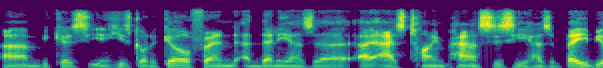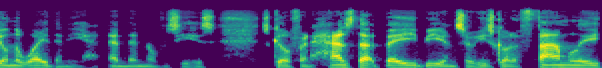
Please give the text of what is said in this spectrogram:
um, because he's got a girlfriend, and then he has a. As time passes, he has a baby on the way. Then he, and then obviously his his girlfriend has that baby, and so he's got a family,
